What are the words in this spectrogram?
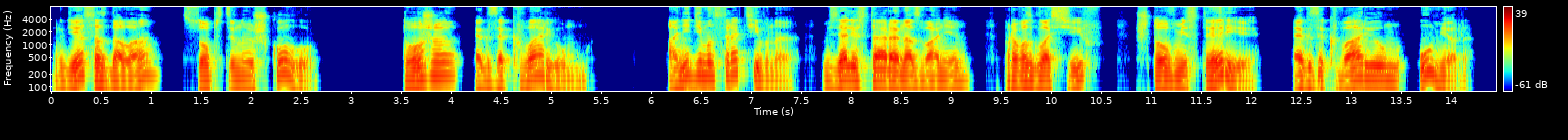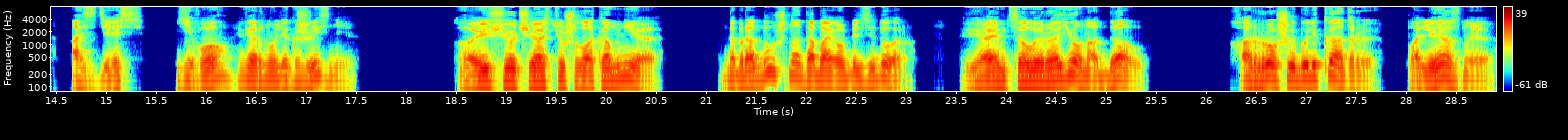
где создала собственную школу. Тоже экзеквариум. Они демонстративно взяли старое название, провозгласив, что в мистерии экзеквариум умер, а здесь его вернули к жизни. «А еще часть ушла ко мне», – добродушно добавил Бельзидор. «Я им целый район отдал. Хорошие были кадры, полезные».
